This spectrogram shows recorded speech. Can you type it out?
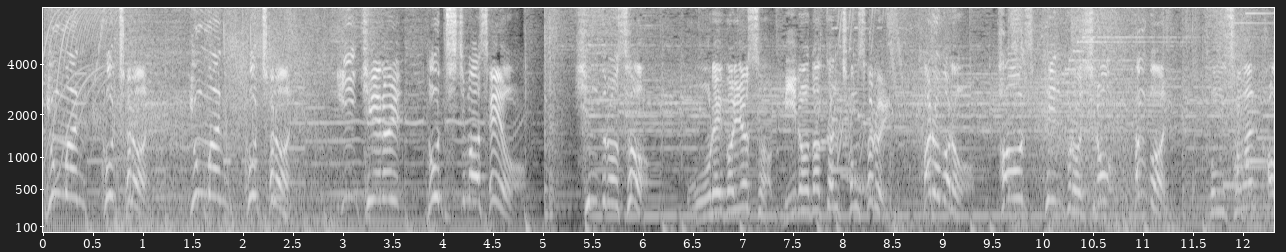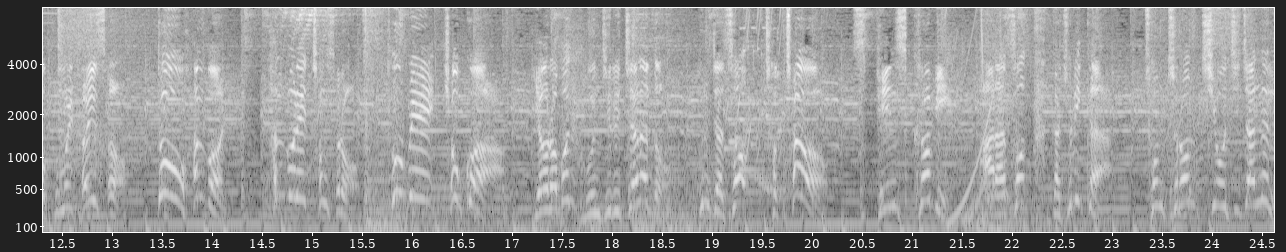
69,000원 69,000원 이 기회를 놓치지 마세요. 힘들어서 오래 걸려서 미뤄뒀던 청소를 바로바로 파워스핀 브러쉬로 한 번 풍성한 거품을 더해서 또 한 번 한 번의 청소로 두 배의 효과. 여러 번 문지르지 않아도 혼자서 척척 스핀 스크럽이 알아서 닦아주니까 좀처럼 지워지지 않는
